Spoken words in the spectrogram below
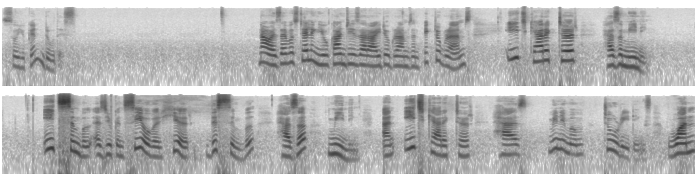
So, you can do this. Now, as I was telling you kanjis are ideograms and pictograms, each character has a meaning. Each symbol as you can see over here, this symbol has a meaning and each character has minimum two readings, one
